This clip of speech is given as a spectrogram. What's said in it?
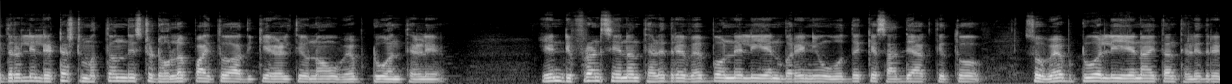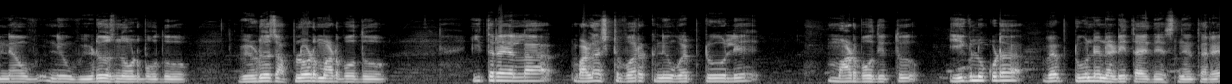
ಇದರಲ್ಲಿ ಲೇಟೆಸ್ಟ್ ಮತ್ತೊಂದಿಷ್ಟು ಡೆವಲಪ್ ಆಯಿತು. ಅದಕ್ಕೆ ಹೇಳ್ತೀವಿ ನಾವು ವೆಬ್ ಟೂ ಅಂಥೇಳಿ ಏನು ಡಿಫ್ರೆನ್ಸ್ ಏನಂತ ಹೇಳಿದರೆ ವೆಬ್ ಒನ್ನಲ್ಲಿ ಏನು ಬರೀ ನೀವು ಓದೋಕ್ಕೆ ಸಾಧ್ಯ ಆಗ್ತಿತ್ತು. ಸೊ ವೆಬ್ ಟೂ ಅಲ್ಲಿ ಏನಾಯ್ತು ಅಂತ ಹೇಳಿದರೆ ನಾವು, ನೀವು ವೀಡಿಯೋಸ್ ನೋಡ್ಬೋದು ವೀಡಿಯೋಸ್ ಅಪ್ಲೋಡ್ ಮಾಡ್ಬೋದು. ಈ ಥರ ಎಲ್ಲ ಭಾಳಷ್ಟು ವರ್ಕ್ ನೀವು ವೆಬ್ ಟೂಲಿ ಮಾಡ್ಬೋದಿತ್ತು. ಈಗಲೂ ಕೂಡ ವೆಬ್ ಟೂನೇ ನಡೀತಾ ಇದೆ ಸ್ನೇಹಿತರೆ.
